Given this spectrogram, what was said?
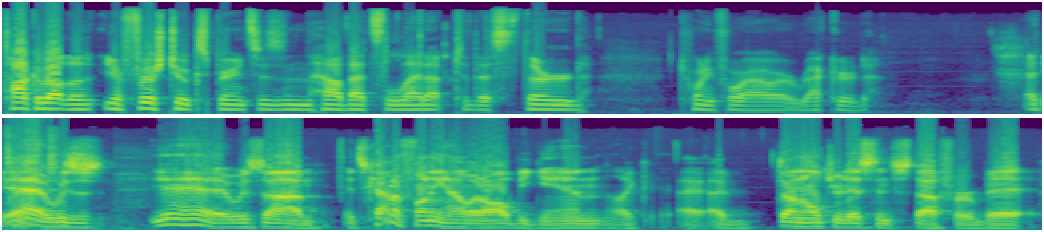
talk about the, your first two experiences and how that's led up to this third 24 hour record. Yeah, it attempt. was. Yeah, it was. Um, it's kind of funny how it all began. Like I, I've done ultra distance stuff for a bit,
